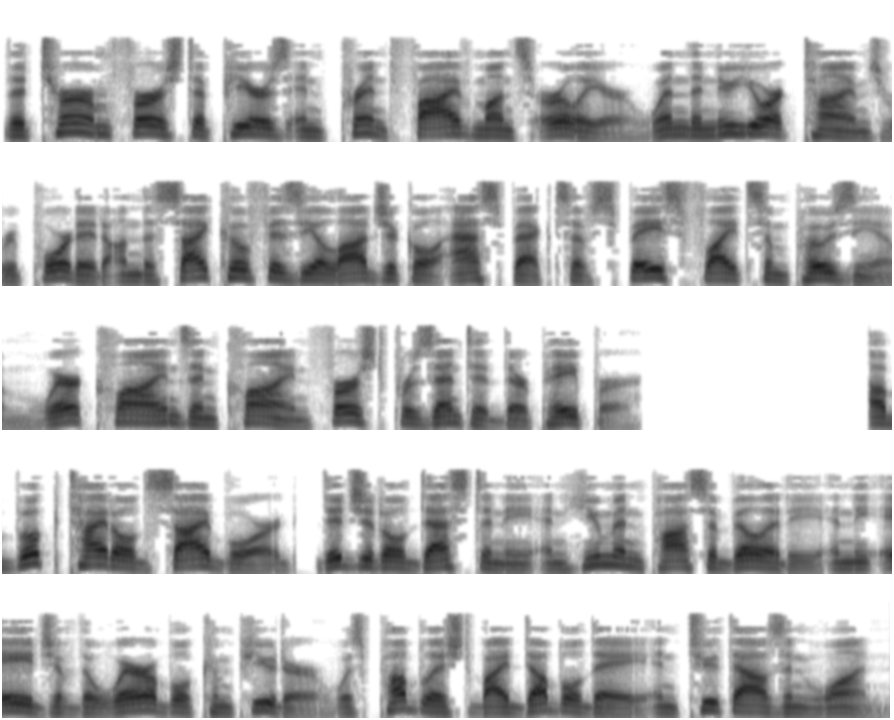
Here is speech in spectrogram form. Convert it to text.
The term first appears in print five months earlier when The New York Times reported on the psychophysiological aspects of space flight symposium where Clynes and Kline first presented their paper. A book titled Cyborg, Digital Destiny and Human Possibility in the Age of the Wearable Computer was published by Doubleday in 2001.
